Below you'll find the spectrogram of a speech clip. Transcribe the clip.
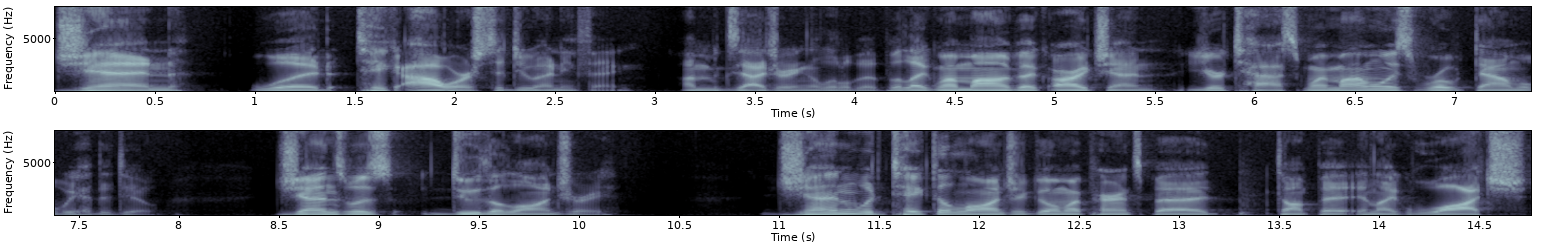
Jen would take hours to do anything. I'm exaggerating a little bit, but like my mom would be like, "All right, Jen, your task." My mom always wrote down what we had to do. Jen's was do the laundry. Jen would take the laundry, go in my parents' bed, dump it, and like watch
